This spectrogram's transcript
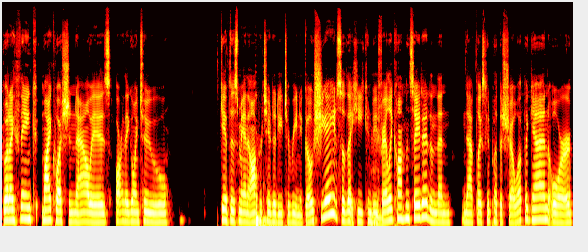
But I think my question now is are they going to give this man the opportunity to renegotiate so that he can be mm. fairly compensated and then Netflix can put the show up again or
